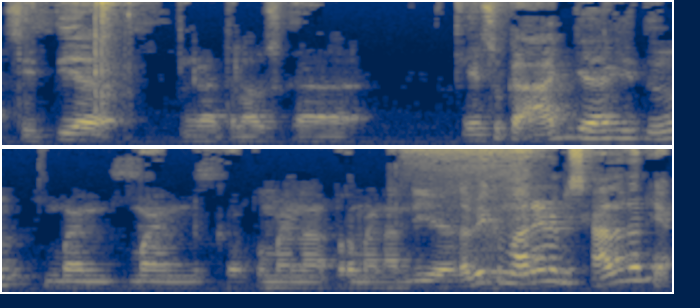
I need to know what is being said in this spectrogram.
City ya nggak terlalu suka ya suka aja gitu main main permainan permainan dia tapi kemarin habis kalah kan ya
